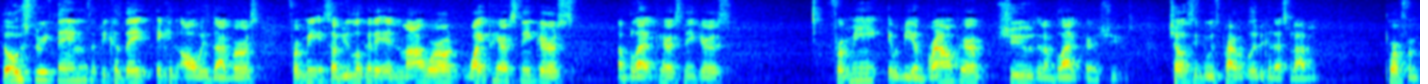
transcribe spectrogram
Those three things because they it can always diverse. For me, so if you look at it in my world, white pair of sneakers, a black pair of sneakers. For me, it would be a brown pair of shoes and a black pair of shoes. Chelsea boots probably because that's what I'm perfect.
